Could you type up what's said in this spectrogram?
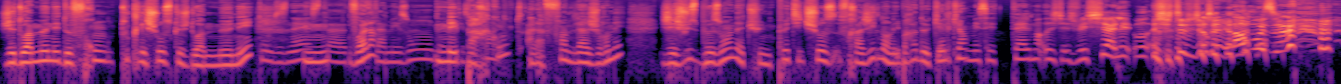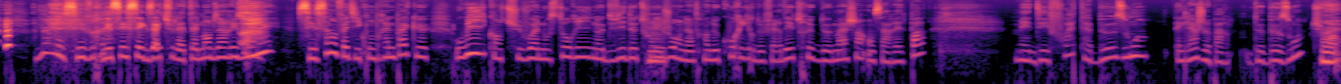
je dois mener de front toutes les choses que je dois mener. Ton business, Mm, ta, voilà. ta maison. Mais par enfants. contre, à la fin de la journée, j'ai juste besoin d'être une petite chose fragile dans les bras de quelqu'un. Mais c'est tellement. Je, vais chialer. Je te jure, j'ai les larmes aux yeux. Non, mais c'est vrai. Mais c'est c'est exact, tu l'as tellement bien résumé. C'est ça en fait, ils comprennent pas que oui, quand tu vois nos stories, notre vie de tous les Mm. jours, on est en train de courir, de faire des trucs, de machin, on s'arrête pas. Mais des fois, tu as besoin, et là je parle de besoin, tu vois,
